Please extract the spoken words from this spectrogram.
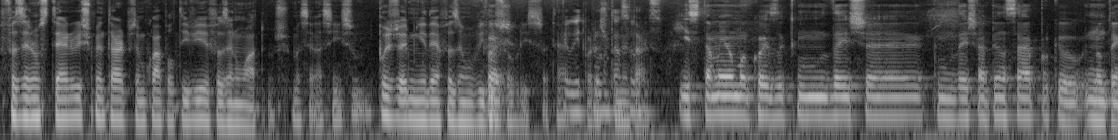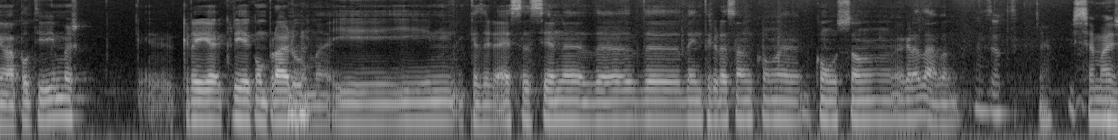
Fazer um stereo e experimentar, por exemplo, com a Apple TV a fazer um Atmos, uma cena assim. Isso, depois a minha ideia é fazer um vídeo Pois. sobre isso até Eu ia te para perguntar sobre experimentar. isso. Isso também é uma coisa que me deixa, que me deixa a pensar, porque eu não tenho Apple TV, mas eh, queria, queria comprar Uhum. uma. E, e, quer dizer, essa cena da, da, da integração com, a, com o som agradava-me. Exato. Isso é mais,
